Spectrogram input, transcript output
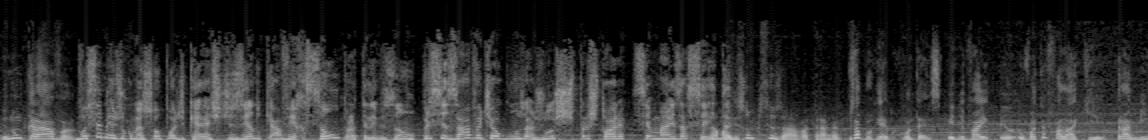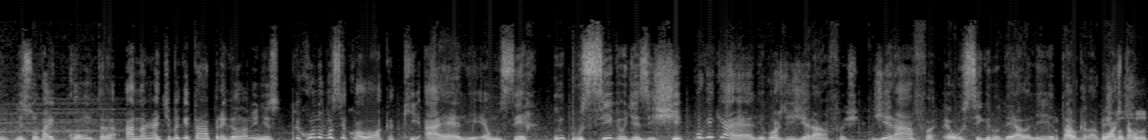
e não crava. Você mesmo começou o podcast dizendo que a versão pra televisão precisava de alguns ajustes pra história ser mais aceita. Não, mas isso não precisava, cara. Sabe por quê? O que acontece? Ele vai. Eu, eu vou até falar aqui, pra mim, isso vai contra a narrativa que ele tava pregando lá no início. Porque quando você coloca que a Ellie é um ser impossível de existir, por que, que a Ellie gosta de girafas? Girafa é o signo dela ali e tal, que ela gosta tal.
